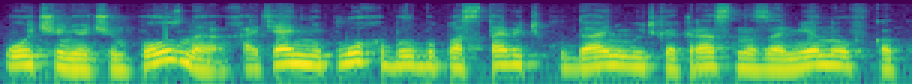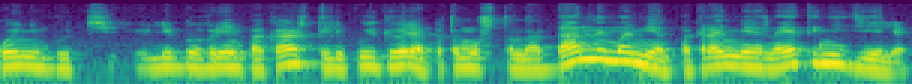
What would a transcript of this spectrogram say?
очень-очень поздно, хотя неплохо было бы поставить куда-нибудь как раз на замену в какой-нибудь либо время покажет, или пусть говорят, потому что на данный момент, по крайней мере на этой неделе,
